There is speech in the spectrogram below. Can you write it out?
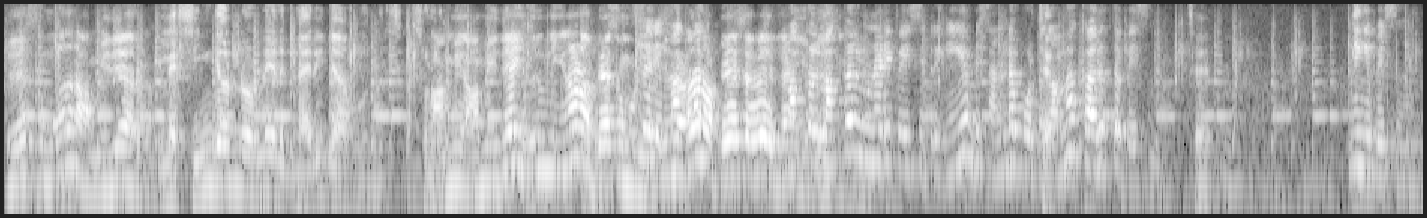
பேசும்போது நான் அமைதியா இருக்கேன் இல்ல சிங்கர்னு உடனே எனக்கு நரி ஞாபகம் வந்துருச்சு. சொல்லுங்க. அமை அமைதியா இருந்தீங்கன்னா நான் பேச முடியும். சரி, இல்லைன்னா மக்கள்- நான் பேசவே இல்லை நீங்க மக்கள். முன்னாடி பேசிட்டு இருக்கீங்க. இப்படி சண்டை போட்டுக்காம கருத்தை பேசுங்க. சரி. நீங்க பேசுங்க.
